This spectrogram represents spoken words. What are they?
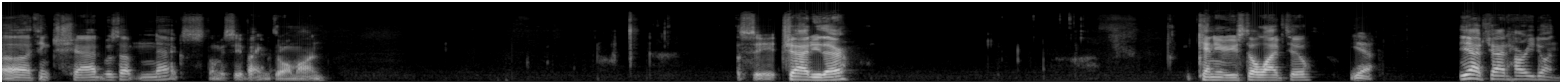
Uh, i think chad was up next. Let me see if i can throw him on. Let's see. Chad you there? Kenny are you still alive too? Yeah. Yeah chad how are you doing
